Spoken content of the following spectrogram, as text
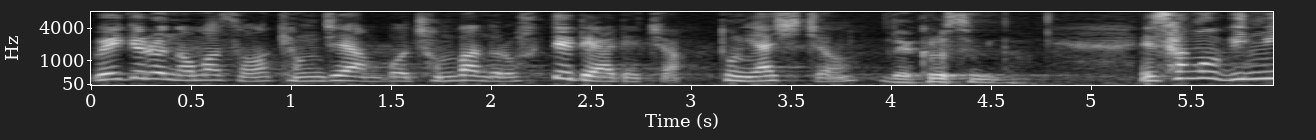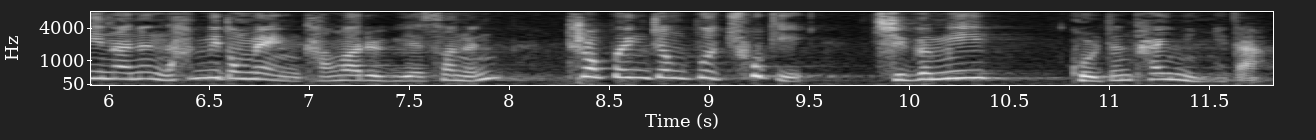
외교를 넘어서 경제 안보 전반으로 확대돼야 되죠. 동의하시죠? 네, 그렇습니다. 상호 윈윈하는 한미동맹 강화를 위해서는 트럼프 행정부 초기, 지금이 골든타임입니다.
